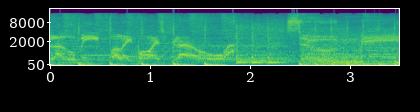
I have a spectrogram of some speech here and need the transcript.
blow me, bully boys, blow. Soon may.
